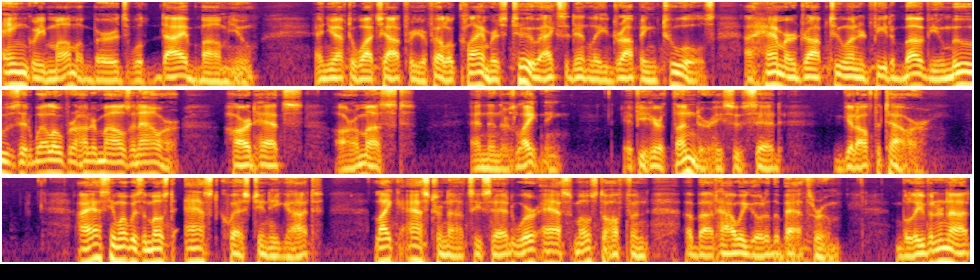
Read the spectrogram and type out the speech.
Angry mama birds will dive bomb you. And you have to watch out for your fellow climbers, too, accidentally dropping tools. A hammer dropped 200 feet above you moves at well over 100 miles an hour. Hard hats are a must. And then there's lightning. If you hear thunder, Jesus said, get off the tower. I asked him what was the most asked question he got. Like astronauts, he said, we're asked most often about how we go to the bathroom. Believe it or not,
